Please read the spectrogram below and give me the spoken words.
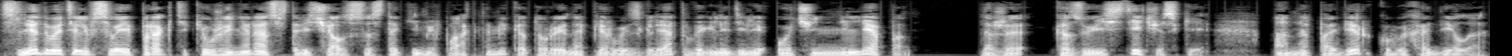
Следователь в своей практике уже не раз встречался с такими фактами, которые на первый взгляд выглядели очень нелепо, даже казуистически, а на поверку выходило.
